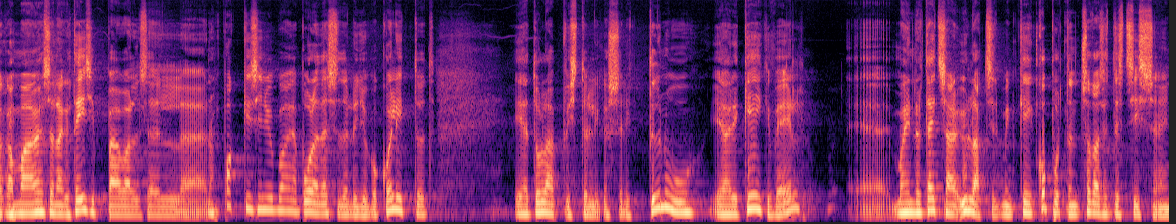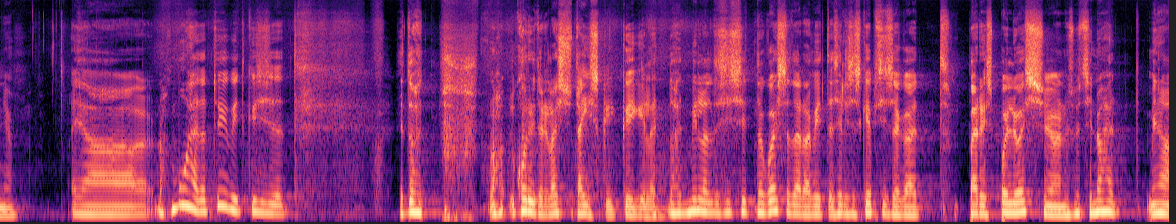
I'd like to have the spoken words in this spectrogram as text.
aga ma ühesõnaga teisipäeval seal noh pakkisin juba ja pooled asjad olid juba kolitud. Ja tuleb vist oli, kas oli Tõnu ja oli keegi veel. ma olin täitsa üllatasin, et mind keegi koputanud sadasetest sisse, on ju. ja noh, muhedad tüübid küsisid, et et noh, et noh, koridoril asju täis kõik kõigile, et noh, et millal te siis siit nagu asjad ära viite sellise skepsisega, et päris palju asju on, siis ma ütlesin noh, et mina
